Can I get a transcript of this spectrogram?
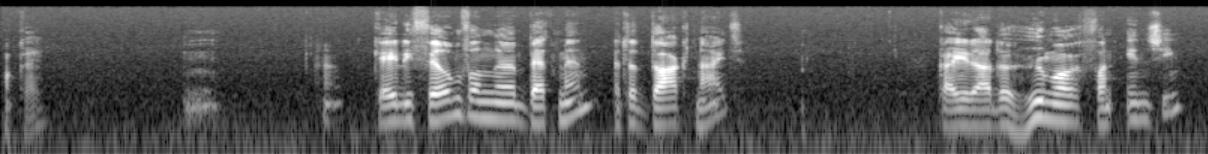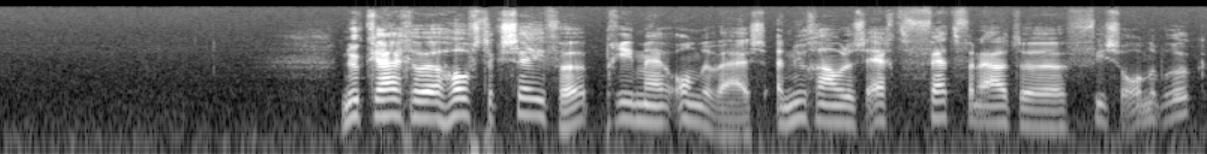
oké. Hm. Ken je die film van uh, Batman, met The Dark Knight? Kan je daar de humor van inzien? Nu krijgen we hoofdstuk 7, primair onderwijs. En nu gaan we dus echt vet vanuit de vieze onderbroek.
